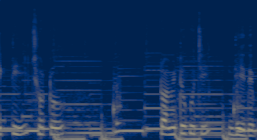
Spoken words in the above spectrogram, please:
একটি ছোট টমেটো কুচি দিয়ে দেব।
